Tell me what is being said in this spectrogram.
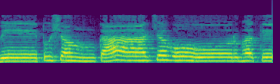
वेतु शङ्का च वोर्भके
